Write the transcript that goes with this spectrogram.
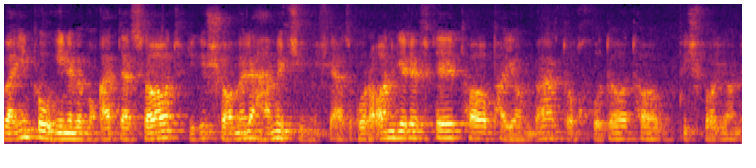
و این توهین به مقدسات دیگه شامل همه چی میشه. از قرآن گرفته تا پیامبر تا خدا تا پیشوایان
